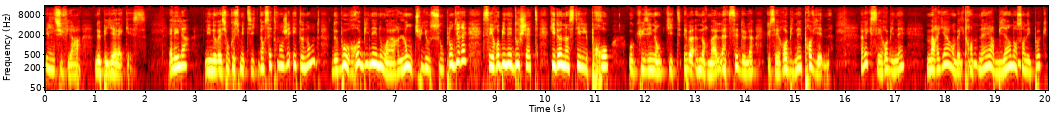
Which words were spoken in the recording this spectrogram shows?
Il suffira de payer à la caisse. Elle est là, L'innovation cosmétique, dans cette rangée étonnante de beaux robinets noirs, longs tuyaux souples, on dirait ces robinets douchettes qui donnent un style pro aux cuisines en kit. Eh ben, normal, c'est de là que ces robinets proviennent. Avec ces robinets, Maria, en belle trentenaire, bien dans son époque,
